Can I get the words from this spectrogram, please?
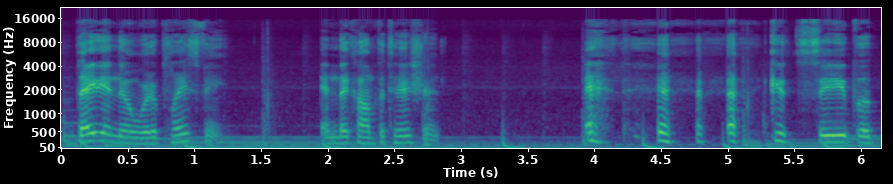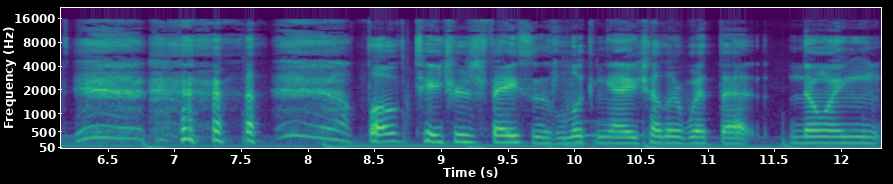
they didn't know where to place me in the competition. And I could see the both teachers' faces looking at each other with that knowing,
